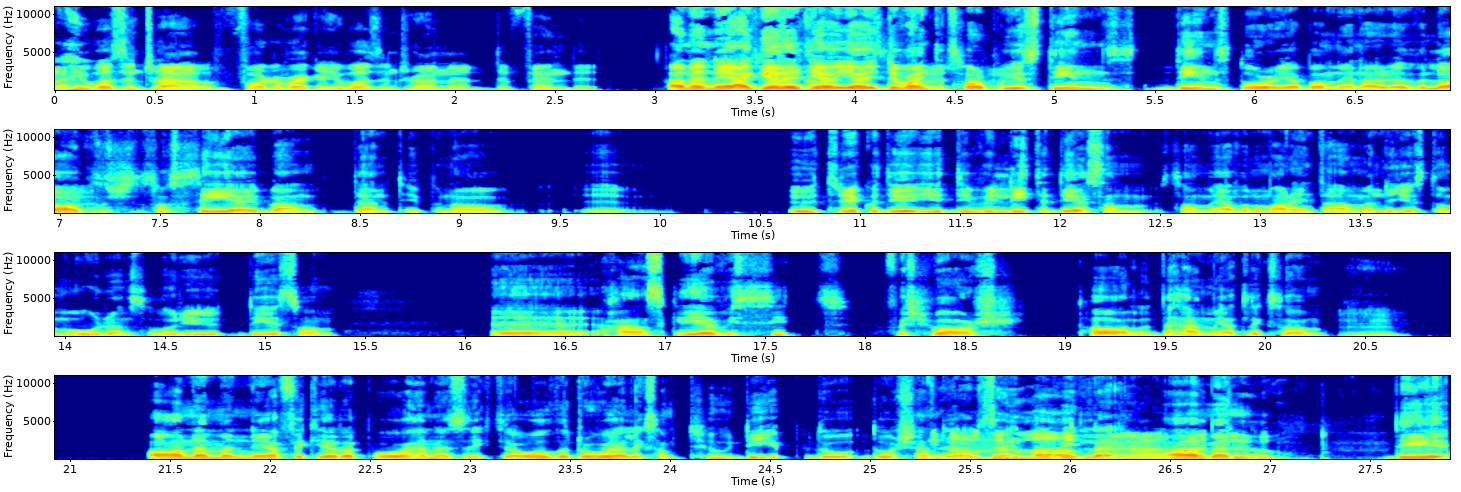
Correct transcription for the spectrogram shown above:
But he wasn't trying to, for the record, he wasn't trying to defend it. Ja, nej, nej, I get it. Jag, jag, det var inte ett svar på just din, din story. Jag bara menar överlag Mm. så, så ser jag ibland den typen av eh, uttryck. Och det, det är väl lite det som, som, även om han inte använde just de orden, så var det ju det som eh, han skrev i sitt försvarstal. Det här med att liksom, Mm. ja nej men när jag fick reda på hennes riktiga ålder, då var jag liksom too deep. Då, då kände Yeah, jag att jag in inte love, ville. man. Ja, men do? det,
